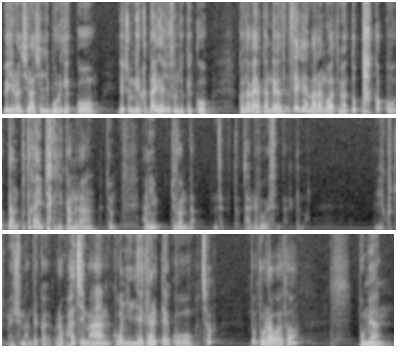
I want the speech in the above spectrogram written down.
왜 이런 식으로 하시는지 모르겠고 이거 좀 이렇게 빨리 해줬으면 좋겠고 그러다가 약간 내가 세게 말한 것 같으면 또 팍 꺾고 난 부탁하는 입장이니까 항상 좀 아니 죄송합니다. 잘 해보겠습니다. 이렇게 막 이거 좀 해주시면 안 될까요? 라고 하지만 그건 일 얘기할 때고 그쵸? 또 돌아와서 보면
